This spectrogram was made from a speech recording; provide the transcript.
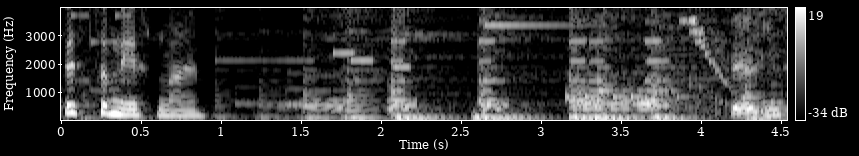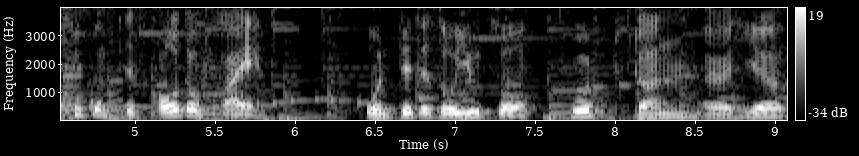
Bis zum nächsten Mal. Berlins Zukunft ist autofrei. Und das ist so gut so. Gut, dann äh, hier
